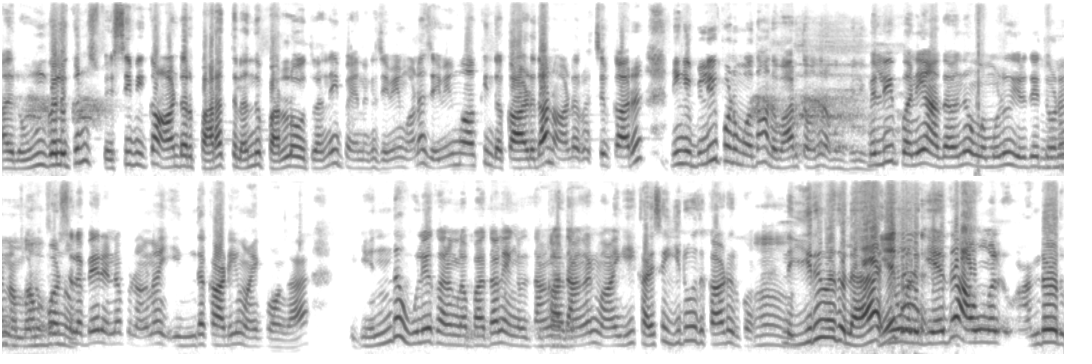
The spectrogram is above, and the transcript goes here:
அது உங்களுக்குன்னு ஸ்பெசிபிக்கா ஆண்டர் பரத்துல இருந்து பரலோகத்துல இருந்து இப்ப எனக்கு ஜெமிமானா ஜெமிமாக்கு இந்த கார்டு தான் ஆண்டர் வச்சிருக்காரு. நீங்க பிலீவ் பண்ணும்போது தான் அந்த வார்த்தை வந்து நமக்கு பிலீவ் பண்ணி அதை வந்து உங்க முழு இருதயத்தோட ம், நம்பணும். ஒரு நம்பணும். சில பேர் என்ன பண்ணுவாங்கன்னா இந்த கார்டையும் வாங்கிக்குவாங்க. எந்த ஊழியக்காரங்களை பார்த்தாலும் எங்களுக்கு தாங்க. தாங்கன்னு வாங்கி கடைசி இருபது கார்டு இருக்கும். இந்த இருபதுல? இவங்களுக்கு எது? அவங்க அந்த ஒரு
